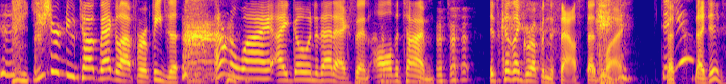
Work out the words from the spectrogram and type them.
You sure do talk back a lot for a pizza. I don't know why I go into that accent all the time. It's because I grew up in the South. That's why. Did That- you? I did.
